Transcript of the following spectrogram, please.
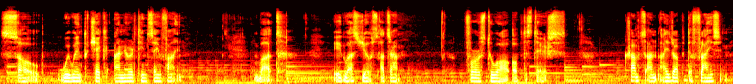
so we went to check and everything seemed fine. But it was just a tram for us to go up the stairs. Tramps and I dropped the flying sim.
